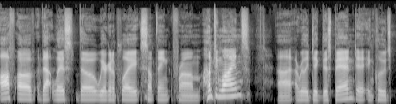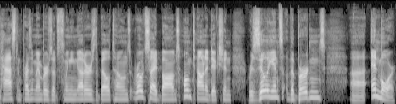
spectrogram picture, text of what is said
off of that list, though, we are going to play something from Hunting Lions. Uh, I really dig this band. It includes past and present members of Swinging Utters, the Belltones, Roadside Bombs, Hometown Addiction, Resilience, The Burdens, uh, and more.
